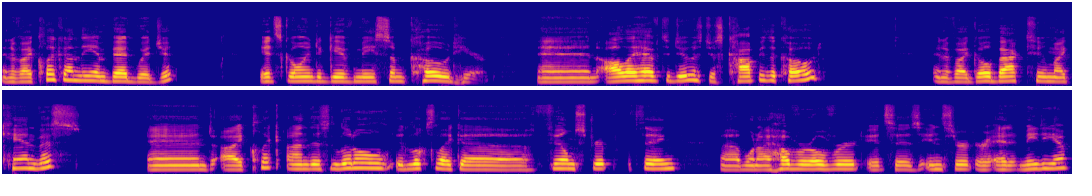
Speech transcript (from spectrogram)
And if I click on the embed widget, it's going to give me some code here. And all I have to do is just copy the code. And if I go back to my canvas and I click on this little, it looks like a film strip thing. Uh, when I hover over it, it says insert or edit media.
